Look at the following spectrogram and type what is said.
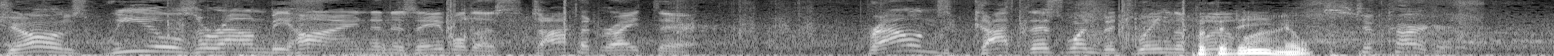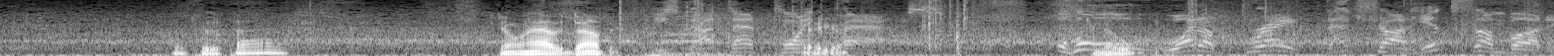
Jones wheels around behind and is able to stop it right there. Brown's got this one between the Put blue the D, lines nope. to Carter. Look for the pass. You don't have it, dump it. He's got that point There you go. Oh, Nope. what a break. That shot hit somebody.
